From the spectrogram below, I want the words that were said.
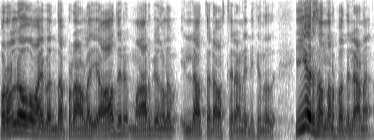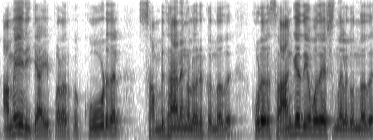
പുറം ലോകവുമായി ബന്ധപ്പെടാനുള്ള യാതൊരു മാർഗങ്ങളും ഇല്ലാത്തൊരവസ്ഥയിലാണ് ഇരിക്കുന്നത്. ഈ ഒരു സന്ദർഭത്തിലാണ് അമേരിക്ക ഇപ്പോൾ അവർക്ക് കൂടുതൽ സംവിധാനങ്ങൾ ഒരുക്കുന്നത് കൂടുതൽ സാങ്കേതിക ഉപദേശം നൽകുന്നത്.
